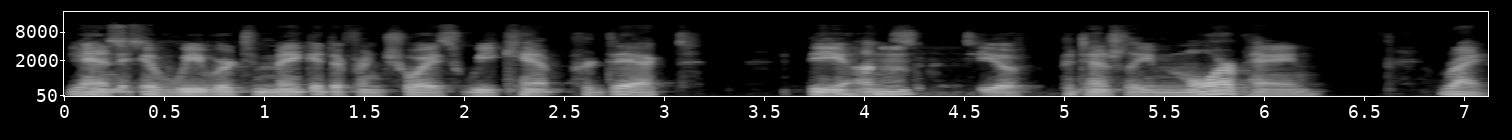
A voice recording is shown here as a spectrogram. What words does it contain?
Yes. And if we were to make a different choice, we can't predict the Mhm. uncertainty of potentially more pain right.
